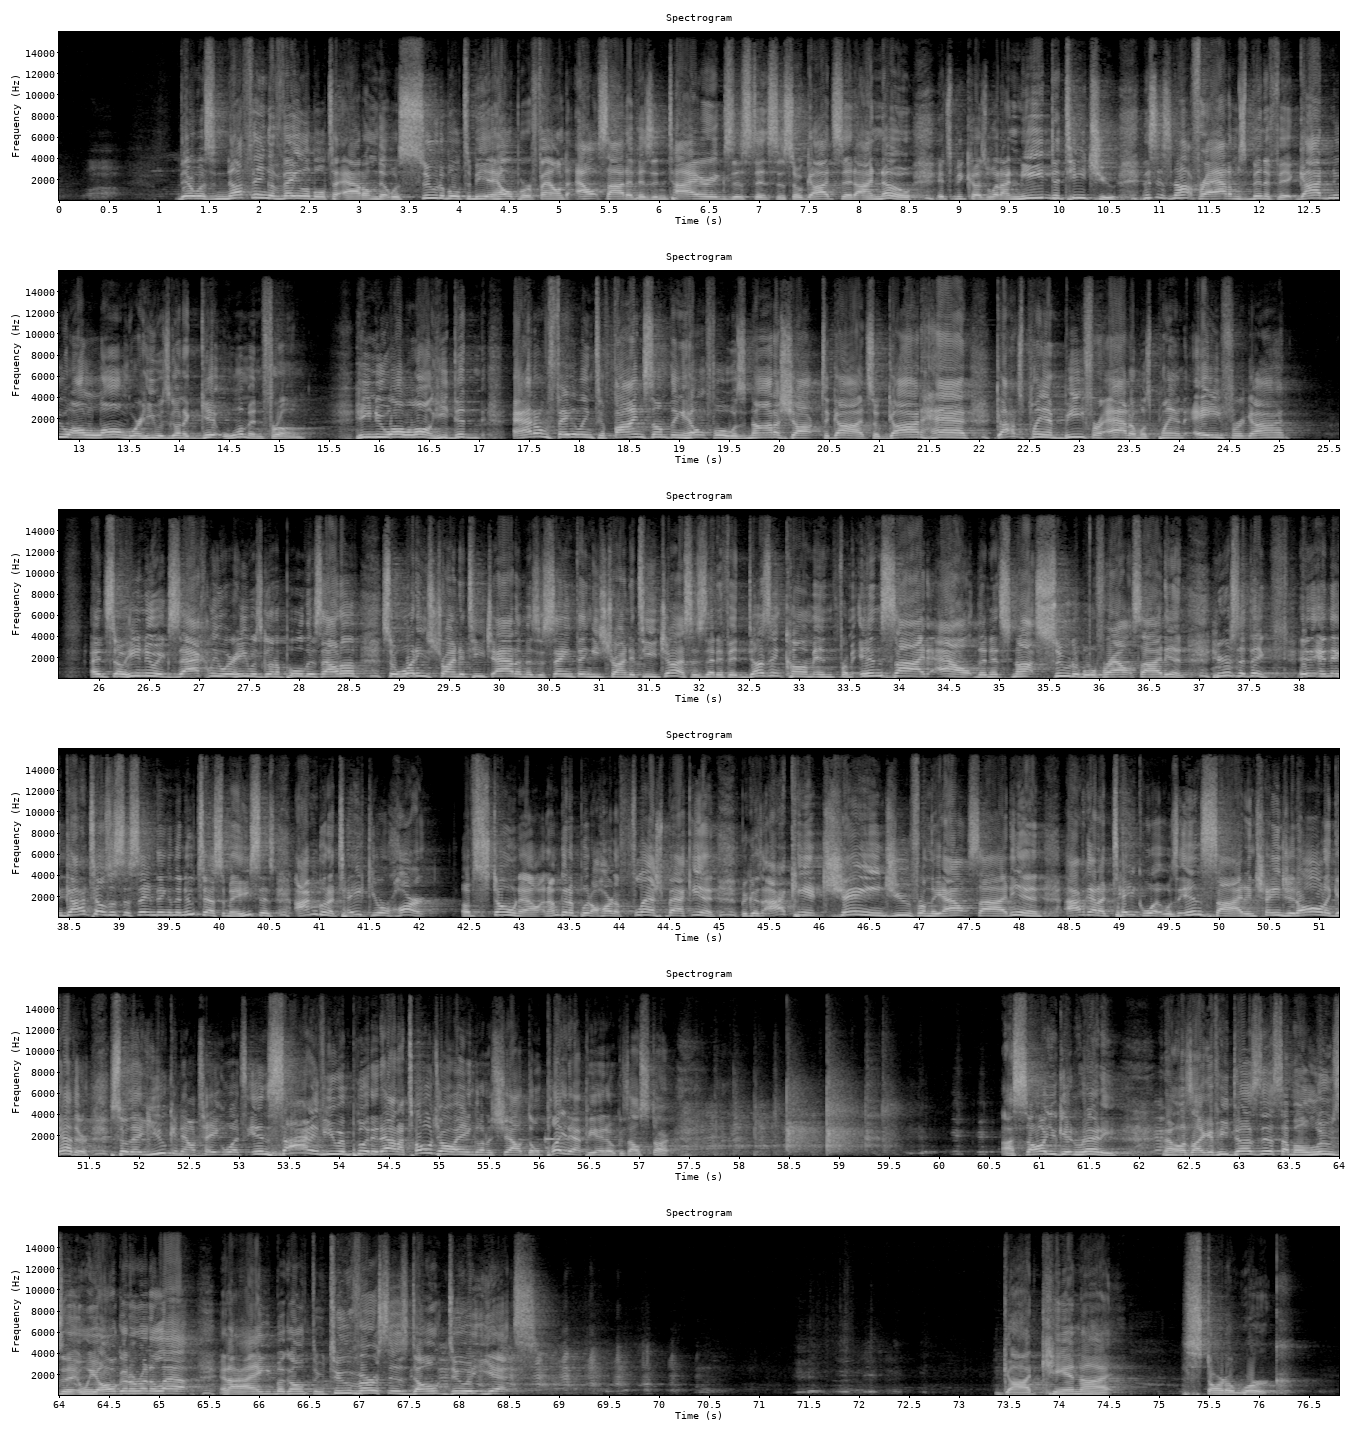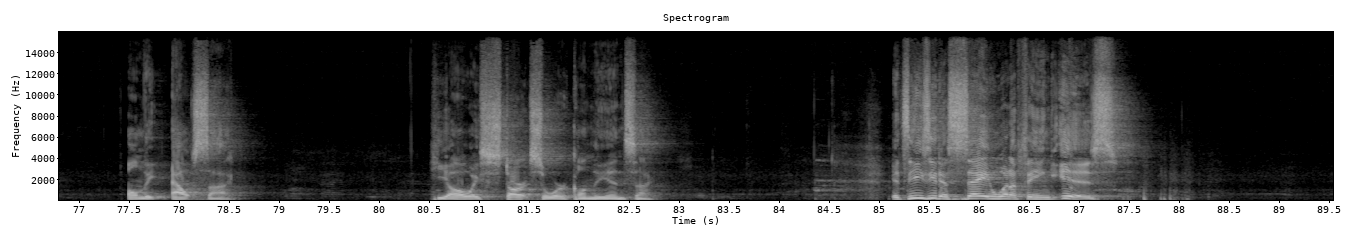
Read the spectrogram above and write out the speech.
There was nothing available to Adam that was suitable to be a helper found outside of his entire existence. And so God said, I know it's because what I need to teach you, this is not for Adam's benefit. God knew all along where he was going to get woman from. He knew all along. He didn't, Adam failing to find something helpful was not a shock to God. So God had, God's plan B for Adam was plan A for God. And so he knew exactly where he was going to pull this out of. So what he's trying to teach Adam is the same thing he's trying to teach us is that if it doesn't come in from inside out, then it's not suitable for outside in. Here's the thing. And, and God tells us the same thing in the New Testament. He says, I'm going to take your heart of stone out and I'm going to put a heart of flesh back in because I can't change you from the outside in. I've got to take what was inside and change it all together so that you can now take what's inside of you and put it out. I told y'all I ain't going to shout, don't play that piano because I'll start. I saw you getting ready. And I was like, if he does this, I'm going to lose it. And we all going to run a lap. And I ain't been going through two verses. Don't do it yet. God cannot start a work on the outside. He always starts a work on the inside. It's easy to say what a thing is.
